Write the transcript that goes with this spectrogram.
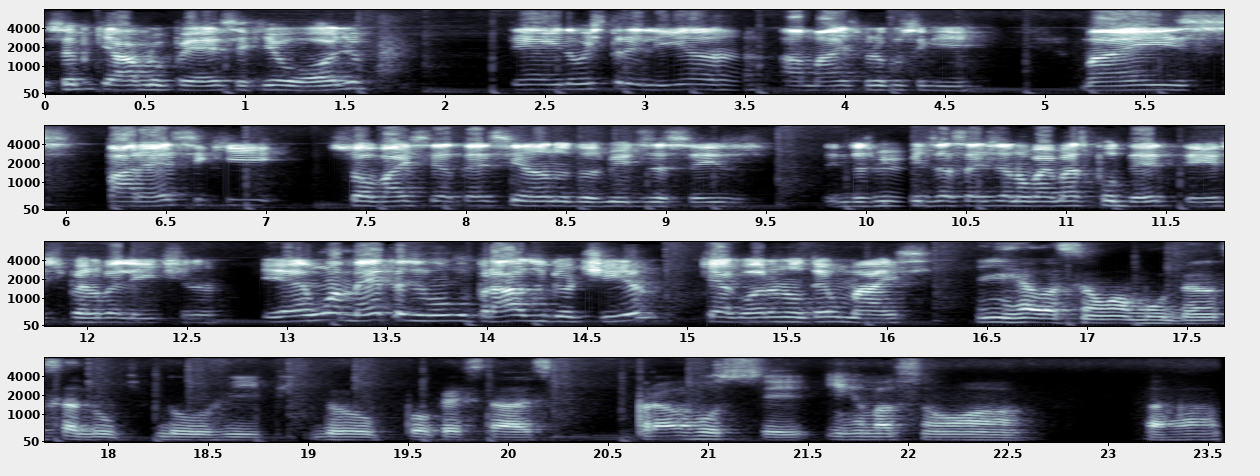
Eu sempre que abro o PS aqui eu olho. Tem ainda uma estrelinha a mais para conseguir. Mas parece que só vai ser até esse ano, 2016. Em 2017 já não vai mais poder ter Supernova Elite, né? E é uma meta de longo prazo que eu tinha, que agora não tenho mais. Em relação à mudança do, do VIP, do PokerStars, para você, em relação à a,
